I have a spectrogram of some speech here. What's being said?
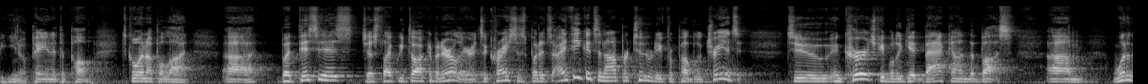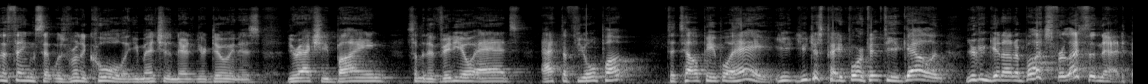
you know, paying at the pump. It's going up a lot. Uh, but this is, just like we talked about earlier, it's a crisis, but it's, I think it's an opportunity for public transit to encourage people to get back on the bus. Um, one of the things that was really cool that you mentioned there that you're doing is you're actually buying some of the video ads at the fuel pump to tell people, hey, you, you just paid 450 a gallon, you can get on a bus for less than that.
